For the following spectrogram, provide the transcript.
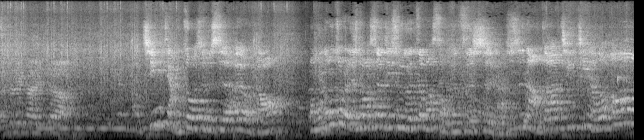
来这边看一下。金讲座是不是？哎呦，好。我们工作人员说设计出一个这么怂的姿势，就是脑子要轻轻的说哦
